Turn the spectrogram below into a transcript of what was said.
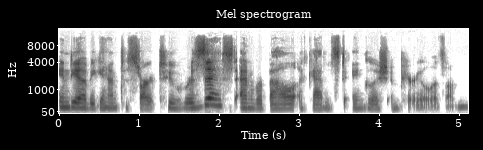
India began to start to resist and rebel against English imperialism.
